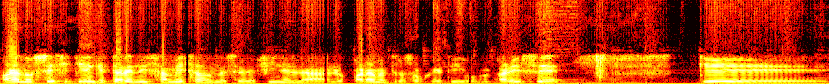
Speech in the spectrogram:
Ahora, no sé si tienen que estar en esa mesa donde se definen los parámetros objetivos. Me parece que,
